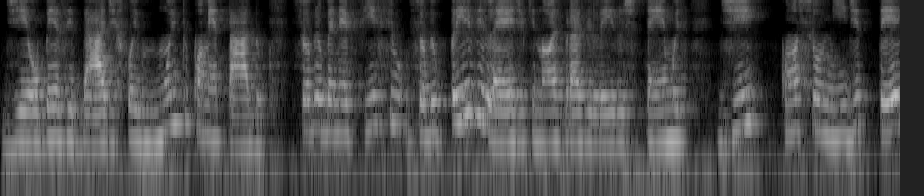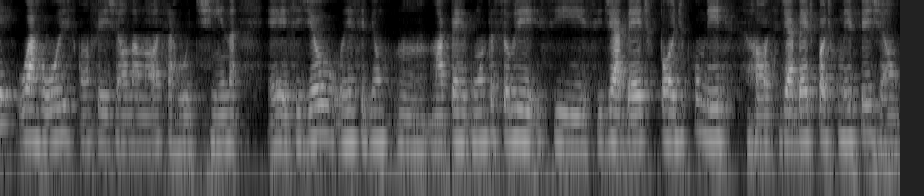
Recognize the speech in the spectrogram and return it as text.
de Obesidade, foi muito comentado sobre o benefício, sobre o privilégio que nós brasileiros temos de consumir, de ter o arroz com feijão na nossa rotina. É, esse dia eu recebi um, um, uma pergunta sobre se, se diabético pode comer, ó, se diabético pode comer feijão.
